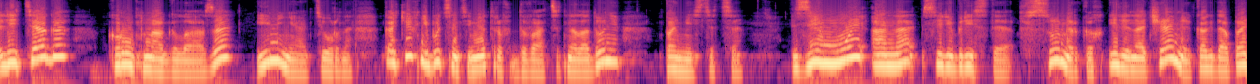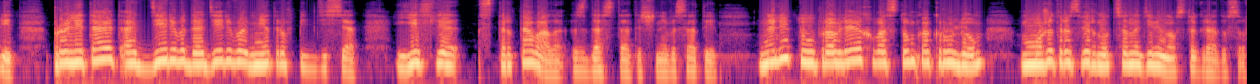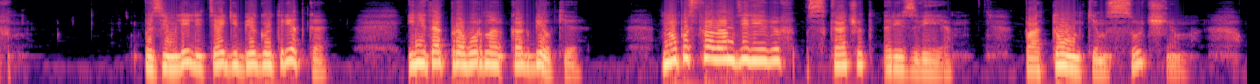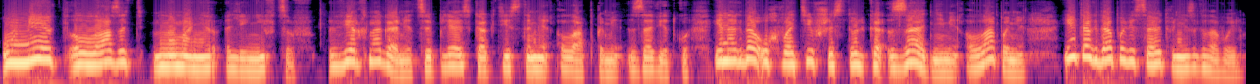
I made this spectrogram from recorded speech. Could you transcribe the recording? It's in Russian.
Летяга крупноглаза и миниатюрна, каких-нибудь сантиметров двадцать на ладони поместится. Зимой она серебристая, в сумерках или ночами, когда парит, пролетает от дерева до дерева метров пятьдесят, если стартовала с достаточной высоты. На лету, управляя хвостом как рулем, может развернуться на 90 градусов. По земле летяги бегают редко и не так проворно, как белки, но по стволам деревьев скачут резвее. По тонким сучьям умеют лазать на манер ленивцев, вверх ногами, цепляясь когтистыми лапками за ветку, иногда ухватившись только задними лапами, и тогда повисают вниз головой.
